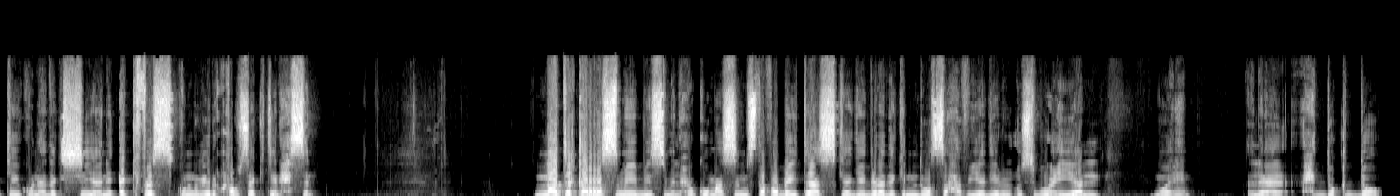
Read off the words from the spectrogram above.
كيكون هذاك الشيء يعني أكفس كون غير بقاو ساكتين حسن. الناطق الرسمي باسم الحكومة سي مصطفى بيتاس كيدير هذيك الندوة الصحفية ديالو الأسبوعية المهم على حدو قدو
